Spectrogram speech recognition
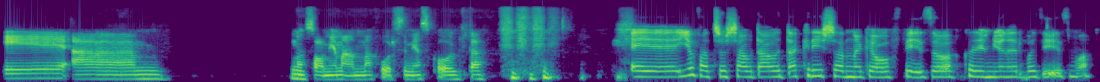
e a, non so, mia mamma forse mi ascolta. e io faccio shout out a Christian che ho offeso con il mio nervosismo.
